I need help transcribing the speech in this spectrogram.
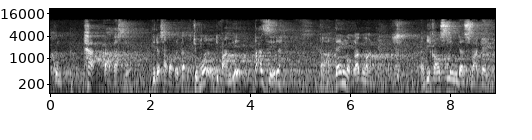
hukum had ke atas dia. Tidak sampai peringkat. Cuma dipanggil takzir lah ha. tengok laguan di kaunseling dan sebagainya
